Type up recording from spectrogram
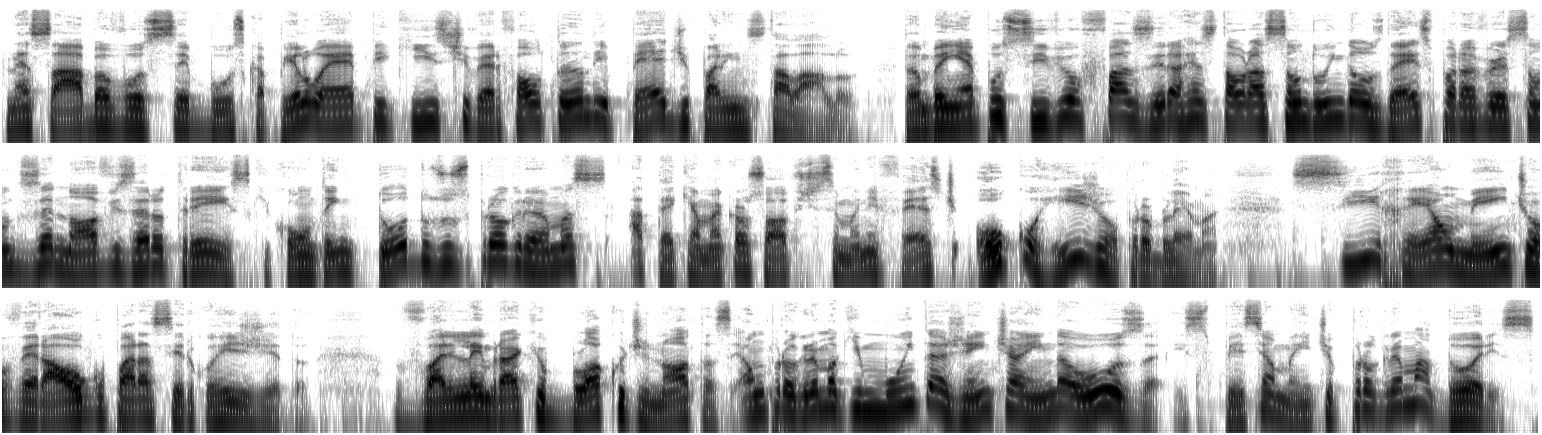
Nessa aba você busca pelo app que estiver faltando e pede para instalá-lo. Também é possível fazer a restauração do Windows 10 para a versão 19.03, que contém todos os programas até que a Microsoft se manifeste ou corrija o problema, se realmente houver algo para ser corrigido. Vale lembrar que o bloco de notas é um programa que muita gente ainda usa, especialmente programadores.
